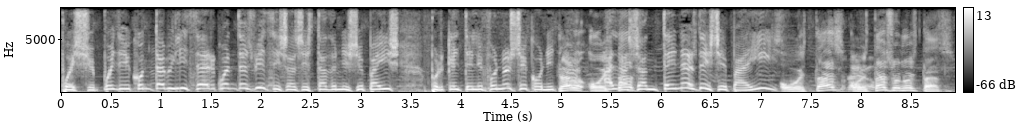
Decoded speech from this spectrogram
pues se puede contabilizar cuántas veces has estado en ese país porque el teléfono se conecta Claro, a las antenas de ese país. O estás, o estás o no estás.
